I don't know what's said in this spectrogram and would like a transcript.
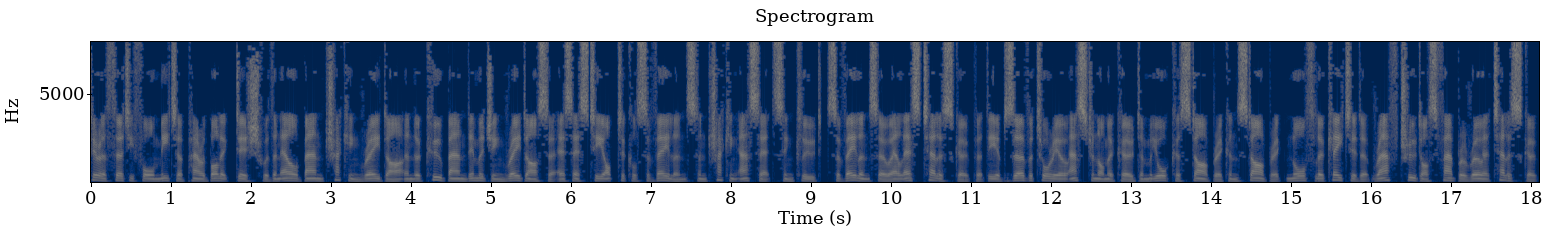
TIRA 34-meter parabolic dish with an L-band tracking radar and a Ku-band imaging radar. SST optical surveillance and tracking assets include, Surveillance OLS telescope at the Observatorio Astronomico de Mallorca Starbrook and Starbrook North located at RAF Troodos Fabra Roa Telescope,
